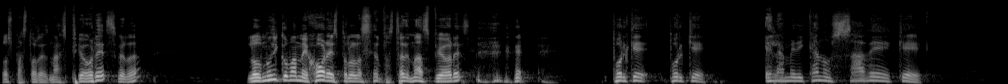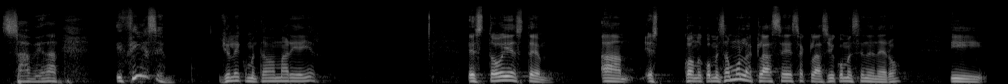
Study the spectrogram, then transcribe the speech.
los pastores más peores, ¿verdad? Los músicos más mejores, pero los pastores más peores. Porque, porque el americano sabe que sabe dar. Y fíjese, yo le comentaba a María ayer. Estoy, este, cuando comenzamos la clase, esa clase, yo comencé en enero, y,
